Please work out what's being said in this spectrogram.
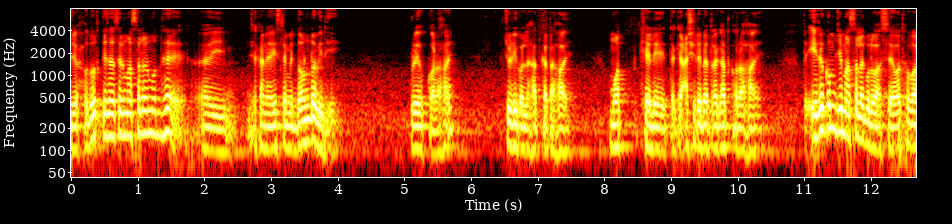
যে হদুদ কিসাসের মশালার মধ্যে এই যেখানে ইসলামের দণ্ডবিধি প্রয়োগ করা হয়, চুরি করলে হাত কাটা হয়, মদ খেলে তাকে আশিটা বেত্রাঘাত করা হয় তো এরকম যে মশালাগুলো আছে অথবা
